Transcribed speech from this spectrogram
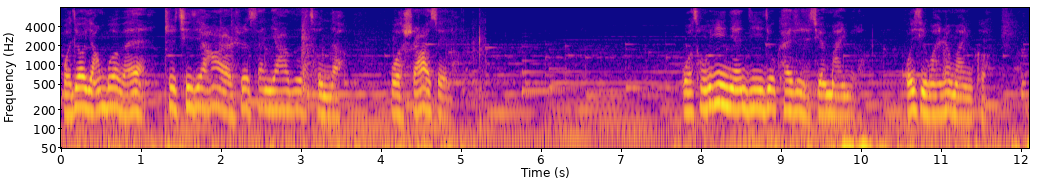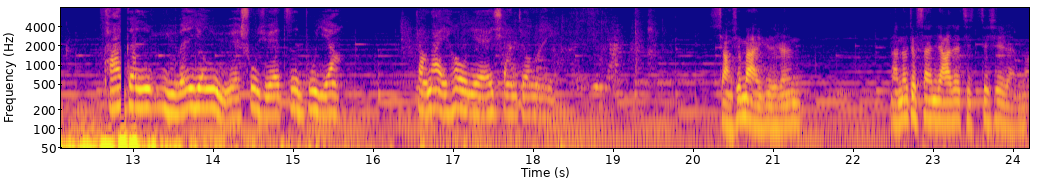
我叫杨博文，是齐齐哈尔市三家子村的，我十二岁了。我从一年级就开始学满语了，我喜欢上满语课。它跟语文、英语、数学字不一样。长大以后也想教满语。想学满语的人，难道就三家的这这些人吗？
